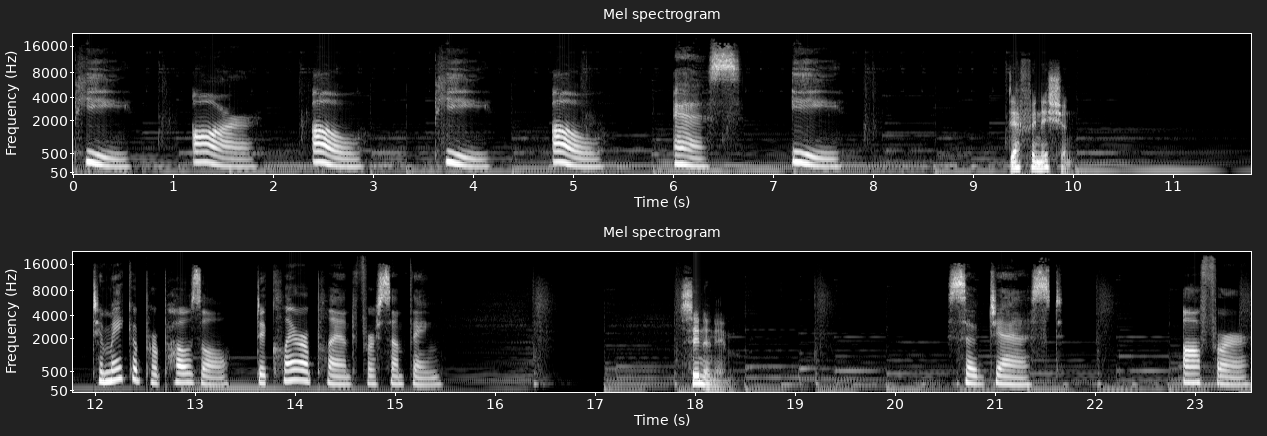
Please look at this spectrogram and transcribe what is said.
P R O P O S E. Definition. To make a proposal, declare a plan for something. Synonym. Suggest. Offer.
